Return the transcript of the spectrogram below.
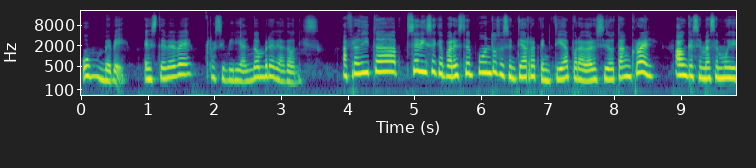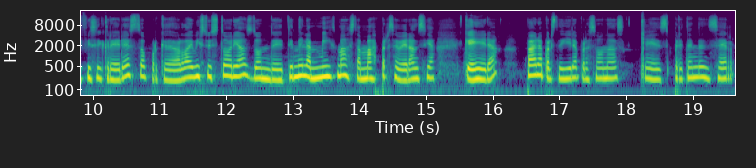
un bebé. Este bebé recibiría el nombre de Adonis. Afrodita se dice que para este punto se sentía arrepentida por haber sido tan cruel, aunque se me hace muy difícil creer esto porque de verdad he visto historias donde tiene la misma hasta más perseverancia que era para perseguir a personas que pretenden ser,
